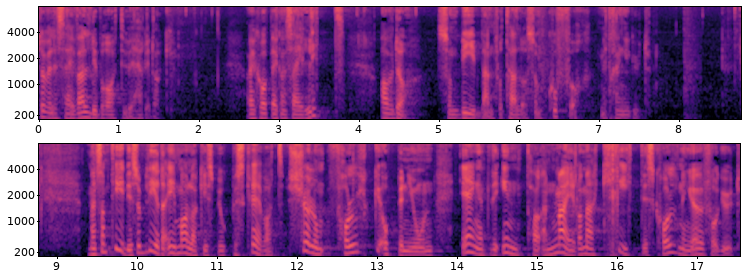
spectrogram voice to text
Da vil jeg si veldig bra at du er her i dag. Og jeg håper jeg kan si litt av det som Bibelen forteller oss om hvorfor vi trenger Gud. Men samtidig så blir det i Malakis bok beskrevet at selv om folkeopinionen egentlig inntar en mer og mer kritisk holdning overfor Gud,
